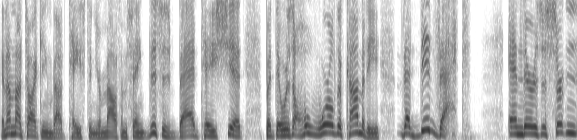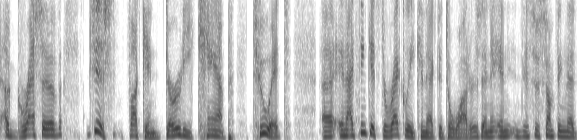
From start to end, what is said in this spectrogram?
And I'm not talking about taste in your mouth. I'm saying this is bad taste shit, but there was a whole world of comedy that did that. And there is a certain aggressive, just fucking dirty camp to it uh, and I think it's directly connected to Waters. And, and this is something that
